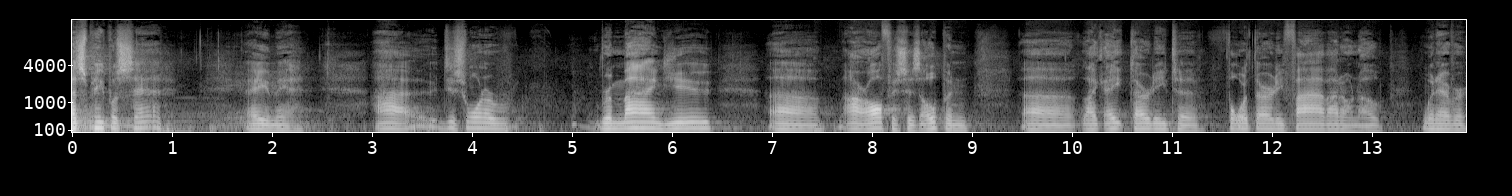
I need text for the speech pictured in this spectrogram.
God's people said, Amen. I just want to remind you, uh, our office is open uh, like 8.30 to 4.30, 5, I don't know, whenever.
